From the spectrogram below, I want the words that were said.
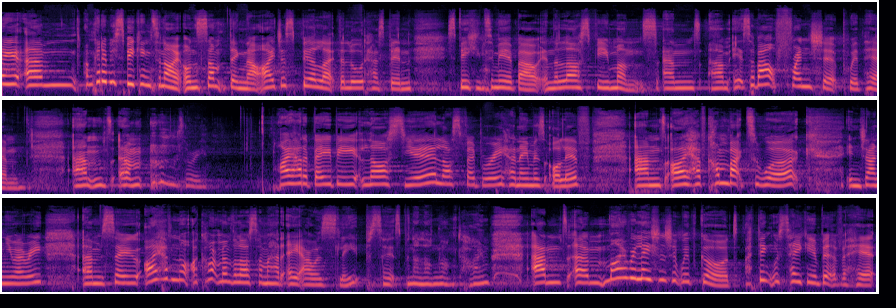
I, um, I'm going to be speaking tonight on something that I just feel like the Lord has been speaking to me about in the last few months, and um, it's about friendship with Him. And, um, sorry. I had a baby last year, last February. Her name is Olive, and I have come back to work in January. Um, so I have not, I can't remember the last time I had eight hours sleep, so it's been a long, long time. And um, my relationship with God, I think, was taking a bit of a hit.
